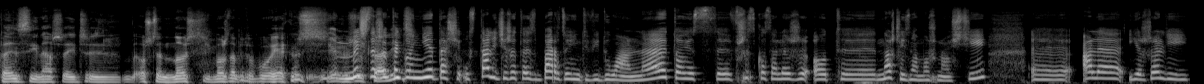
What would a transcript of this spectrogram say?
pensji naszej, czy oszczędności? Można by to było jakoś, Myślę, że ustalić? tego nie da się ustalić, że to jest bardzo indywidualne. To jest, y, wszystko zależy od y, naszej zamożności, y, ale jeżeli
